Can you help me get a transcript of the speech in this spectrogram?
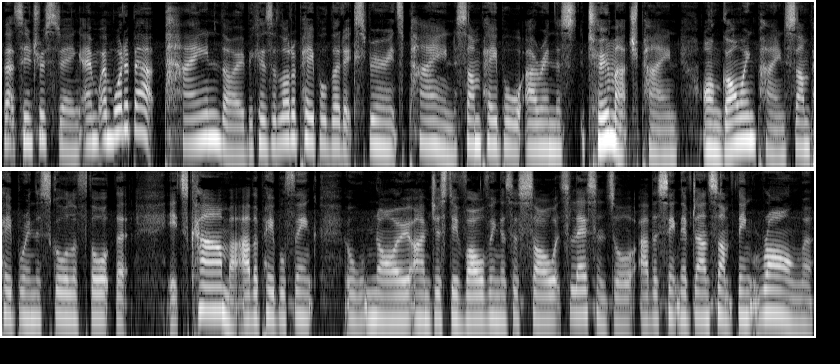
That's interesting. And, and what about pain, though? Because a lot of people that experience pain, some people are in this too much pain, ongoing pain. Some people are in the school of thought that it's karma. Other people think, oh, no, I'm just evolving as a soul, it's lessons. Or others think they've done something wrong.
